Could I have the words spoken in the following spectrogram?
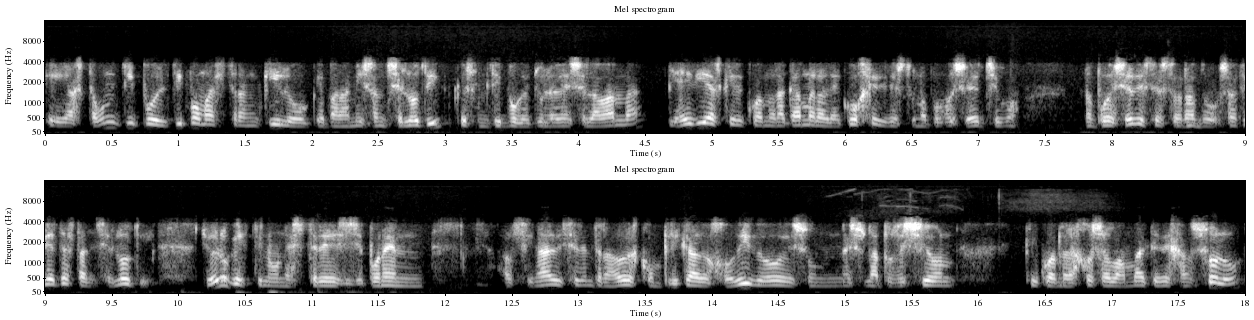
eh, hasta un tipo, el tipo más tranquilo que para mí es Ancelotti, que es un tipo que tú le ves en la banda, y hay días que cuando la cámara le coge dices, tú no puede ser, chico, no puede ser que estés el rato, o sea, fíjate hasta Ancelotti. Yo creo que tiene un estrés y se ponen, al final ser entrenador es complicado, es jodido, es, un, es una profesión que cuando las cosas van mal te dejan solo,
